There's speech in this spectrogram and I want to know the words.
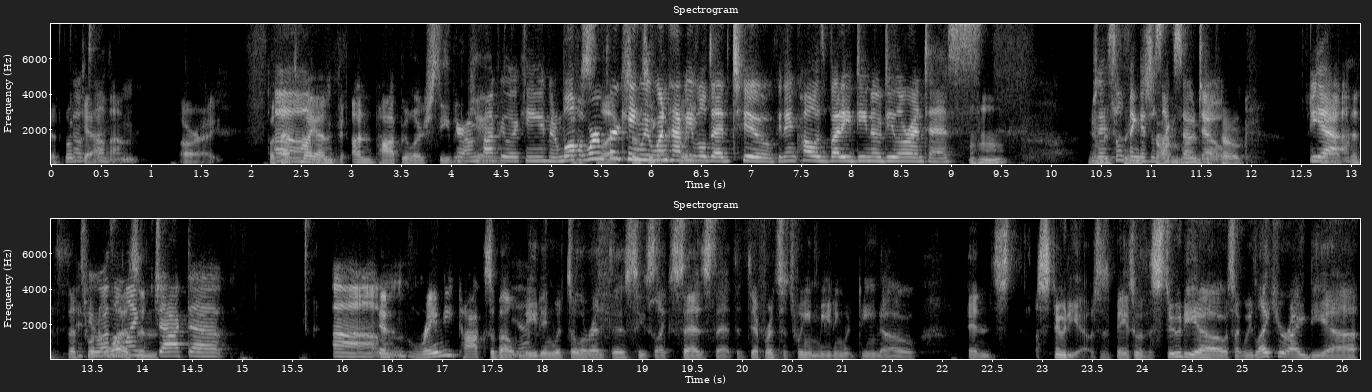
It's Don't tell them. All right. But that's my Um, un- unpopular Stephen Your King. unpopular King. Well, if It's it weren't for King, we wouldn't have. Evil Dead 2. If he didn't call his buddy Dino De Laurentiis. Mhm. Which I still think is just, like, so dope. Coke. Yeah. that's that's if he what it wasn't was. like and, jacked up. Um, and Raimi talks about yeah. meeting with De Laurentiis. He's like says that the difference between meeting with Dino and studios is basically with the studio. It's like we like your idea.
